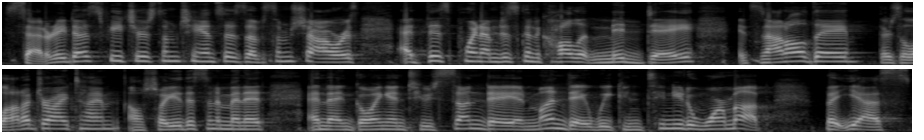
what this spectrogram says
Saturday does feature some chances of some showers. At this point, I'm just going to call it midday. It's not all day. There's a lot of dry time. I'll show you this in a minute. And then going into Sunday and Monday, we continue to warm up. But yes,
